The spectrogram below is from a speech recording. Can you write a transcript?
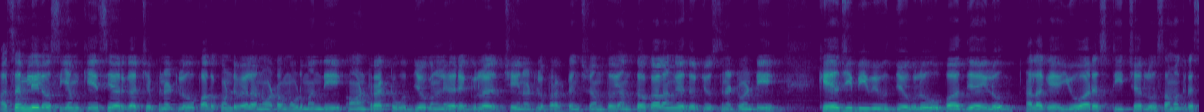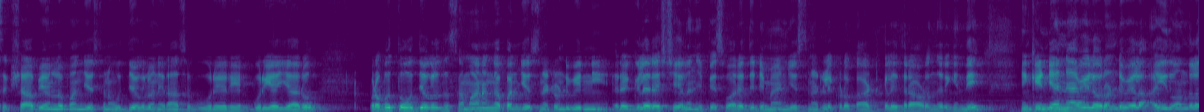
అసెంబ్లీలో సీఎం కేసీఆర్ గారు చెప్పినట్లు పదకొండు వేల నూట మూడు మంది కాంట్రాక్ట్ ఉద్యోగులను రెగ్యులర్ చేయనట్లు ప్రకటించడంతో ఎంతో కాలంగా ఎదురు చూస్తున్నటువంటి కేజీబీవీ ఉద్యోగులు ఉపాధ్యాయులు అలాగే యూఆర్ఎస్ టీచర్లు సమగ్ర శిక్షా అభియాన్లో పనిచేస్తున్న ఉద్యోగులు నిరాశకు గురి గురి అయ్యారు ప్రభుత్వ ఉద్యోగులతో సమానంగా పనిచేస్తున్నటువంటి వీరిని రెగ్యులరైజ్ చేయాలని చెప్పేసి వారైతే డిమాండ్ చేస్తున్నట్లు ఇక్కడ ఒక ఆర్టికల్ అయితే రావడం జరిగింది. ఇంక ఇండియన్ నేవీలో రెండు వేల ఐదు వందల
